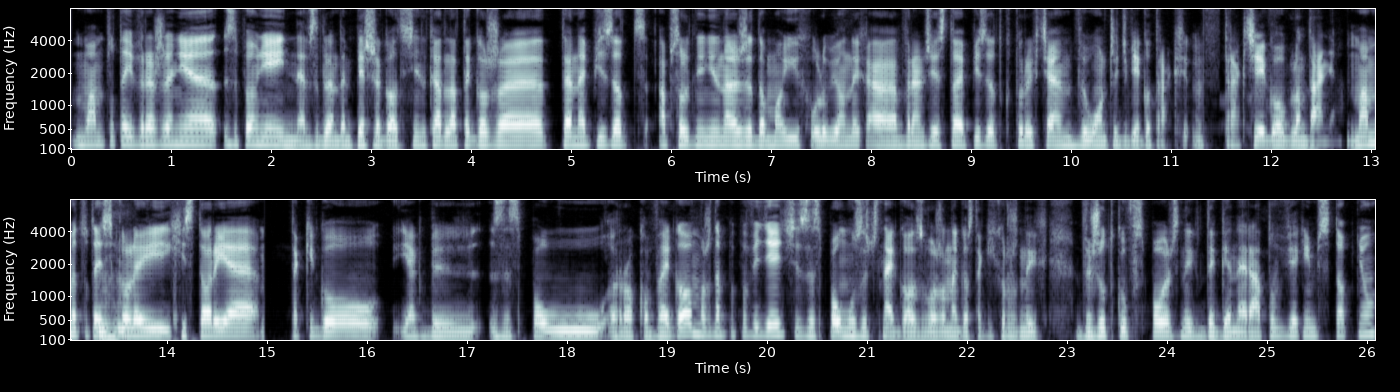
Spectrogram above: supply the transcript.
Mam tutaj wrażenie zupełnie inne względem pierwszego odcinka, dlatego że ten epizod absolutnie nie należy do moich ulubionych, a wręcz jest to epizod, który chciałem wyłączyć w jego trak w trakcie jego oglądania. Mamy tutaj mhm. z kolei historię takiego jakby zespołu rockowego, można by powiedzieć, zespołu muzycznego, złożonego z takich różnych wyrzutków społecznych, degeneratów w jakimś stopniu.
